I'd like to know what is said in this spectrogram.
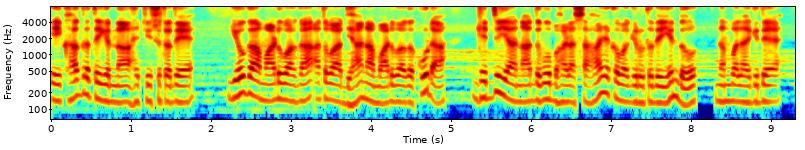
ಏಕಾಗ್ರತೆಯನ್ನು ಹೆಚ್ಚಿಸುತ್ತದೆ. ಯೋಗ ಮಾಡುವಾಗ ಅಥವಾ ಧ್ಯಾನ ಮಾಡುವಾಗ ಕೂಡ ಗೆಜ್ಜೆಯ ನಾದವು ಬಹಳ ಸಹಾಯಕವಾಗಿರುತ್ತದೆ ಎಂದು ನಂಬಲಾಗಿದೆ.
